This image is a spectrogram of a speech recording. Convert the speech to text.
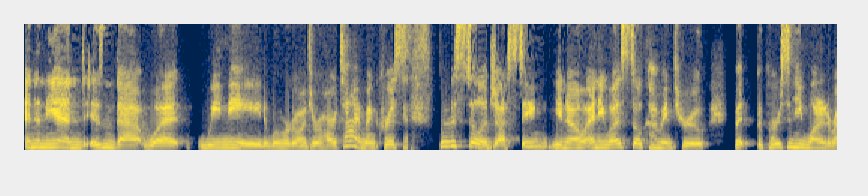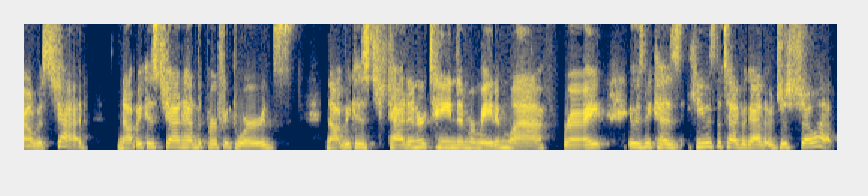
And in the end, isn't that what we need when we're going through a hard time? And Chris was still adjusting, you know, and he was still coming through. But the person he wanted around was Chad, not because Chad had the perfect words, not because Chad entertained him or made him laugh, right? It was because he was the type of guy that would just show up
